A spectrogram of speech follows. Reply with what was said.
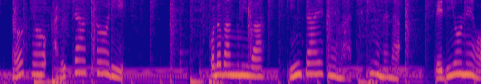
東京カルチャーストーリー。この番組はインター FM897 レディオネオ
